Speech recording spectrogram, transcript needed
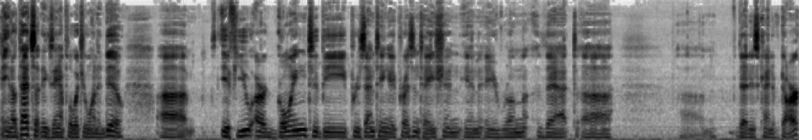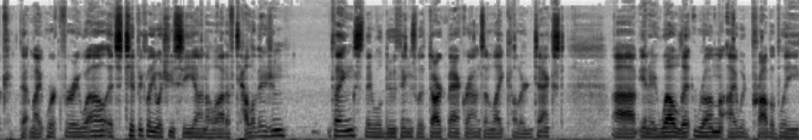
you know that's an example of what you want to do. Uh, if you are going to be presenting a presentation in a room that uh, um, that is kind of dark, that might work very well. It's typically what you see on a lot of television things. They will do things with dark backgrounds and light colored text. Uh, in a well lit room, I would probably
